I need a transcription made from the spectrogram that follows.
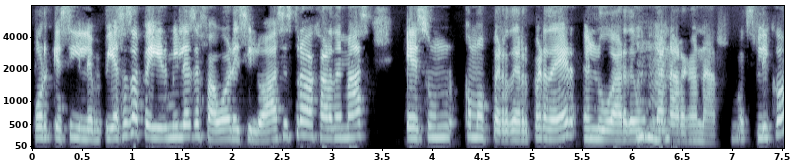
porque si le empiezas a pedir miles de favores y lo haces trabajar de más, es un como perder, perder en lugar de un ganar, ganar. ¿Me explico?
